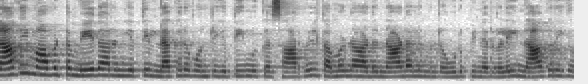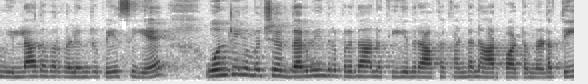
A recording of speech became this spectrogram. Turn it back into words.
நாகை மாவட்டம் வேதாரண்யத்தில் நகர ஒன்றிய திமுக சார்பில் தமிழ்நாடு நாடாளுமன்ற உறுப்பினர்களை நாகரிகம் இல்லாதவர்கள் என்று பேசிய ஒன்றிய அமைச்சர் தர்மேந்திர பிரதானுக்கு எதிராக கண்டன ஆர்ப்பாட்டம் நடத்தி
